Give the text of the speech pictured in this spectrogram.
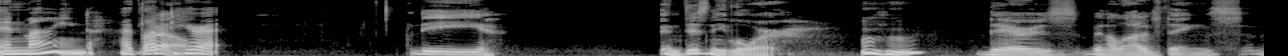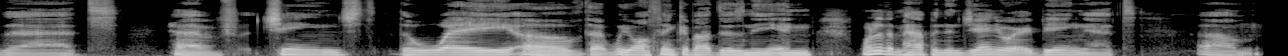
in mind. I'd love to Well, hear it. The in Disney lore, Mm-hmm. there's been a lot of things that have changed the way of that we all think about Disney, and one of them happened in January, being that. Um,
